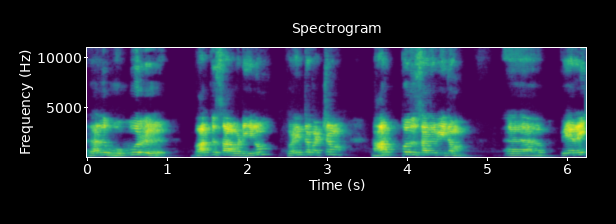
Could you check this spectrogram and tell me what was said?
அதாவது ஒவ்வொரு வாக்கு சாவடியிலும் குறைந்தபட்சம் நாற்பது சதவீதம் பேரை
